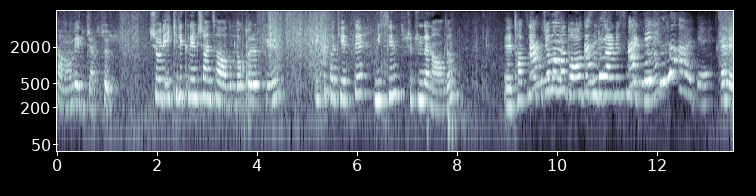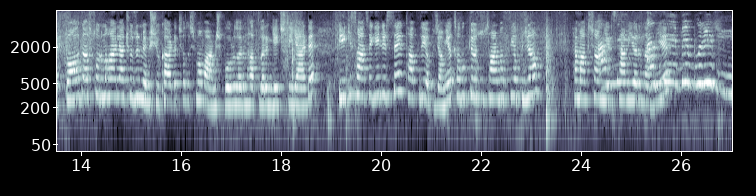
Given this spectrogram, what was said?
Tamam vereceğim söz. Şöyle ikili krem şanti aldım Doktor Öpgür'ün. İki pakette misin sütünden aldım. E, tatlı yapacağım ama doğalgazın düzelmesini Anne bekliyorum. şunu aldı. Evet, doğalgaz sorunu hala çözülmemiş. Yukarıda çalışma varmış boruların, hatların geçtiği yerde. Bir iki saate gelirse tatlı yapacağım. Ya tavuk göğsü sarması yapacağım. Hem akşam yeriz hem yarına diye. Anne ben buraya gideceğim.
